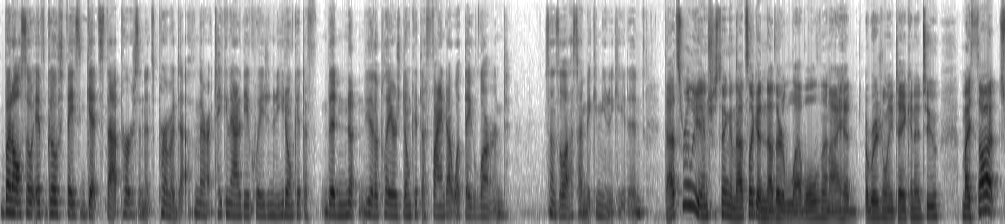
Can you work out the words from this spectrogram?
but also if Ghostface gets that person, it's permadeath, and they're taken out of the equation, and you don't get to the the other players don't get to find out what they learned since the last time they communicated. That's really interesting, and that's like another level than I had originally taken it to. My thought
